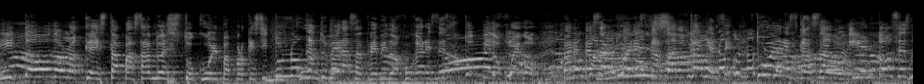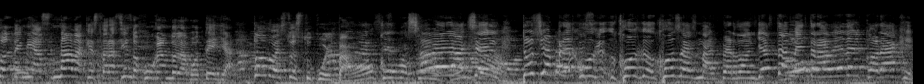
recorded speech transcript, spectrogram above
Y todo lo que está pasando es tu culpa. Porque si tú nunca te hubieras atrevido a jugar este estúpido juego... Para empezar, tú eres casado, cállense. Tú eres casado y entonces no tenías nada que estar haciendo jugando la botella. Todo esto es tu culpa. ¿Cómo va a ser A ver, culpa? Axel, tú siempre ju- ju- juzgas mal, perdón. Ya hasta me trabé del coraje.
